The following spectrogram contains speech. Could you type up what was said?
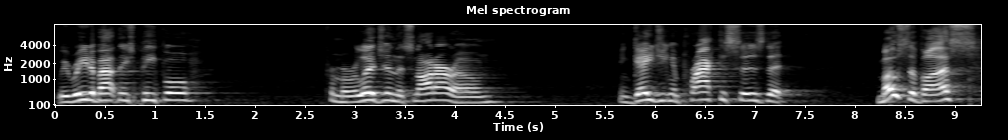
We read about these people from a religion that's not our own, engaging in practices that most of us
